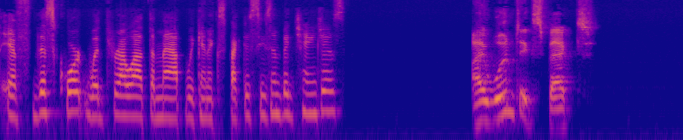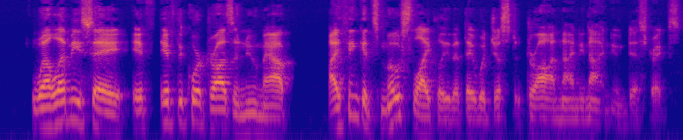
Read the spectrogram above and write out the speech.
if this court would throw out the map, we can expect to see some big changes? I wouldn't expect. Well, let me say, if if the court draws a new map, I think it's most likely that they would just draw 99 new districts,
